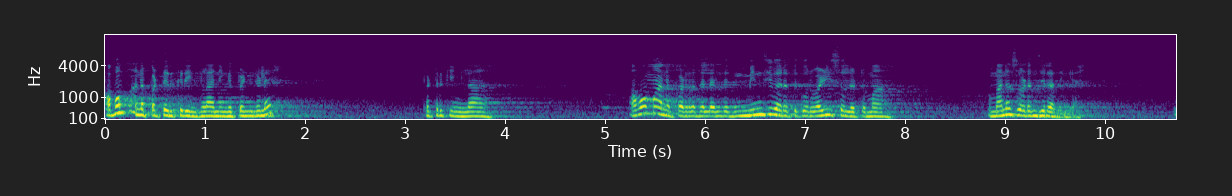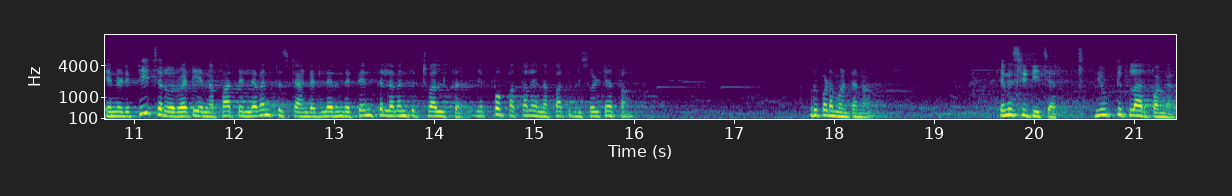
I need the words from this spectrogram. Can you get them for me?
அவமானப்பட்டிருக்கிறீங்களா நீங்கள் நீங்க பெண்களே? பட்டிருக்கீங்களா? அவமானப்படுறதுல இந்த மிஞ்சி வரத்துக்கு ஒரு வழி சொல்லட்டுமா? மனசு உடஞ்சிடாதீங்க என்னுடைய டீச்சர் ஒரு வாட்டி என்னை பார்த்து லெவன்த்து ஸ்டாண்டர்ட்ல இருந்து டென்த்து லெவன்த்து டுவெல்த்து எப்போ பார்த்தாலும் என்னை பார்த்து இப்படி சொல்லிட்டே இருப்பான். உருப்பட மாட்டேன் நான். கெமிஸ்ட்ரி டீச்சர் பியூட்டிஃபுல்லாக இருப்பாங்க.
